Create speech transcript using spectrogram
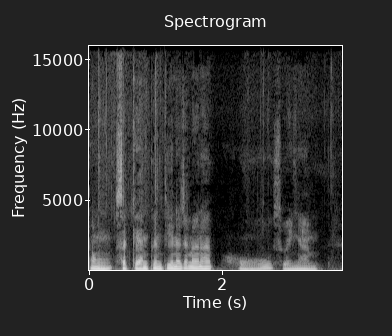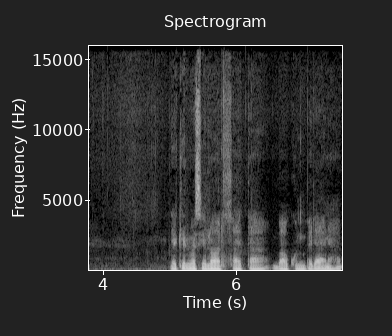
ต้องสแกนพื้นที่นะจักหน่อยนะครับโอ้โหสวยงามอย่าคิดว่าสิรอดสายตาเบาขนไปได้นะครับ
